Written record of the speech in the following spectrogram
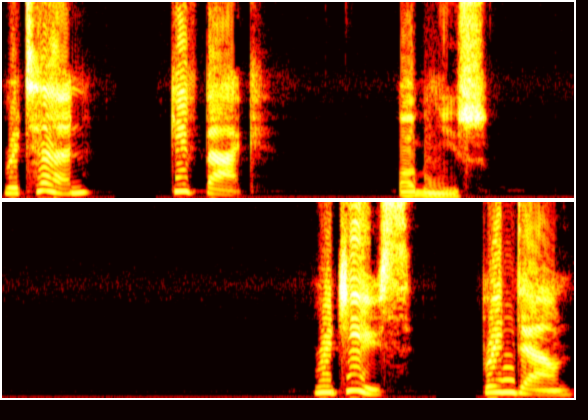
Return. Give back. Obniż. Reduce. Bring down.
